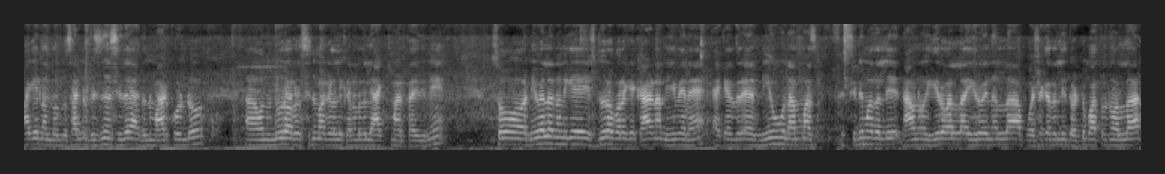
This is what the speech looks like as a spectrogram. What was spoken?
ಹಾಗೆ ನಂದೊಂದು ಸಣ್ಣ ಬಿಸ್ನೆಸ್ ಇದೆ, ಅದನ್ನು ಮಾಡಿಕೊಂಡು ಒಂದು ನೂರಾರು ಸಿನಿಮಾಗಳಲ್ಲಿ ಕನ್ನಡದಲ್ಲಿ ಆ್ಯಕ್ಟ್ ಮಾಡ್ತಾ ಇದ್ದೀನಿ. ಸೊ ನೀವೆಲ್ಲ ನನಗೆ ಇಷ್ಟು ದೂರ ಬರೋಕ್ಕೆ ಕಾರಣ ನೀವೇನೆ. ಯಾಕೆಂದರೆ ನೀವು ನಮ್ಮ ಸಿನಿಮಾದಲ್ಲಿ ನಾನು ಹೀರೋ ಅಲ್ಲ ಹೀರೋಯಿನ್ ಅಲ್ಲ ಪೋಷಕದಲ್ಲಿ ದೊಡ್ಡ ಪಾತ್ರನೂ ಅಲ್ಲ.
